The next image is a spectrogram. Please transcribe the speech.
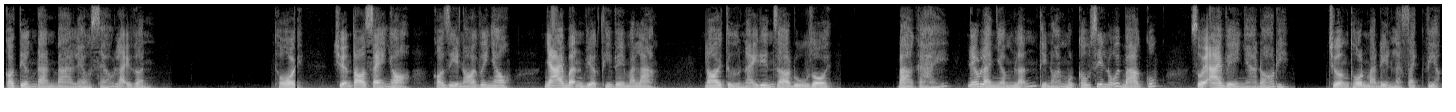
có tiếng đàn bà léo xéo lại gần. Thôi, chuyện to xé nhỏ, có gì nói với nhau. Nhà ai bận việc thì về mà làm. Nói từ nãy đến giờ đủ rồi. Bà gái, nếu là nhầm lẫn thì nói một câu xin lỗi bà Cúc, rồi ai về nhà đó đi. Trưởng thôn mà đến là rách việc.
